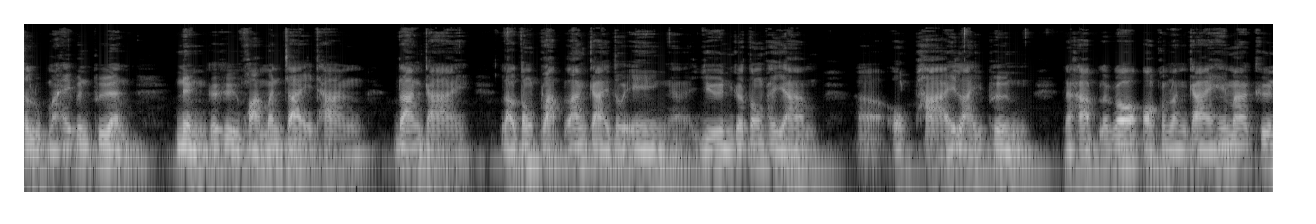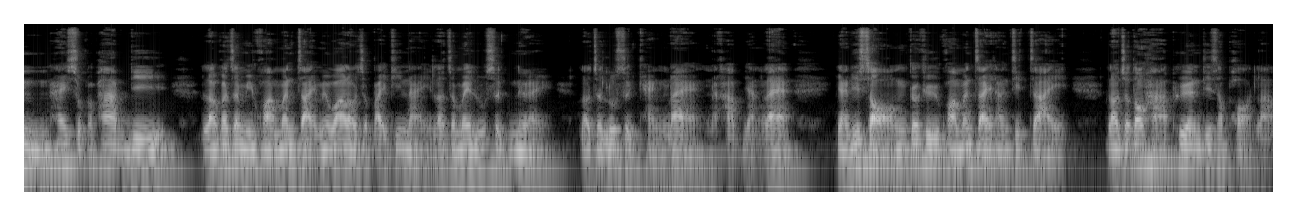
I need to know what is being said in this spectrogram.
สรุปมาให้เพื่อนๆ 1. ก็คือความมั่นใจทางร่างกาย เราต้องปรับร่างกายตัวเอง ยืนก็ต้องพยายามอกผายไหลพึงนะครับแล้วก็ออกกำลังกายให้มากขึ้นให้สุขภาพดี เราก็จะมีความมั่นใจไม่ว่าเราจะไปที่ไหน เราจะไม่รู้สึกเหนื่อย เราจะรู้สึกแข็งแรงนะครับ อย่างแรก อย่างที่ 2 ก็คือความมั่นใจทางจิตใจ เราจะต้องหาเพื่อนที่สปอร์ตเรา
